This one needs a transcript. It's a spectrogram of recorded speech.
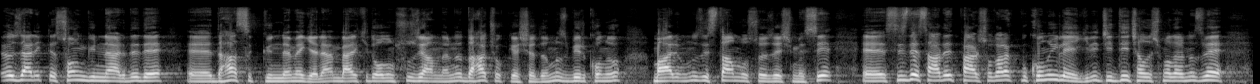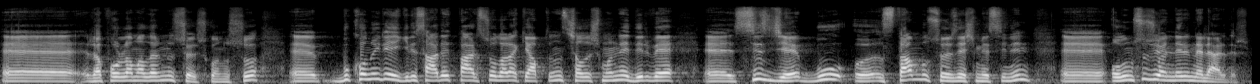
Özellikle son günlerde de e, daha sık gündeme gelen belki de olumsuz yanlarını daha çok yaşadığımız bir konu malumunuz İstanbul Sözleşmesi. E, Siz de Saadet Partisi olarak bu konuyla ilgili ciddi çalışmalarınız ve e, raporlamalarınız söz konusu. Bu konuyla ilgili Saadet Partisi olarak yaptığınız çalışma nedir ve sizce bu İstanbul Sözleşmesi'nin olumsuz yönleri nelerdir?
